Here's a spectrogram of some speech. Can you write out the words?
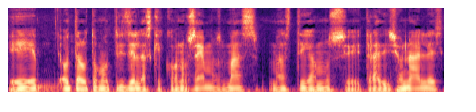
eh, otra automotriz de las que conocemos más, más digamos, eh, tradicionales.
